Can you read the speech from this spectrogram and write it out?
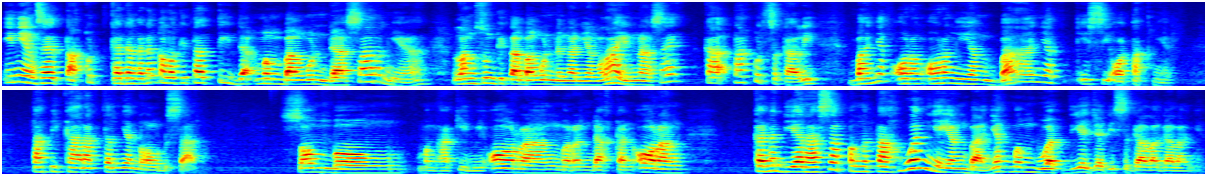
ini yang saya takut kadang-kadang kalau kita tidak membangun dasarnya, langsung kita bangun dengan yang lain. Nah, saya takut sekali banyak orang-orang yang banyak isi otaknya, tapi karakternya nol besar. Sombong, menghakimi orang, merendahkan orang, karena dia rasa pengetahuannya yang banyak membuat dia jadi segala-galanya.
